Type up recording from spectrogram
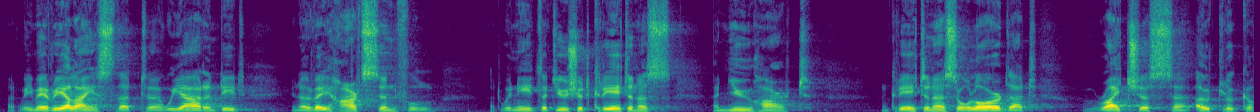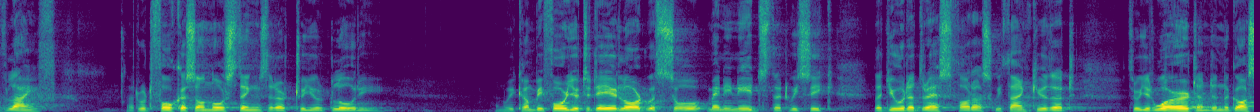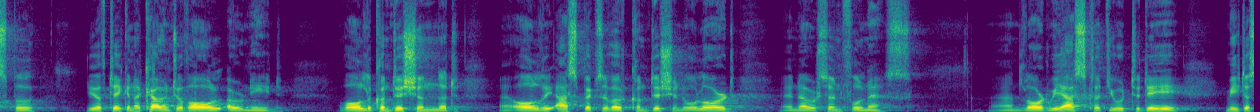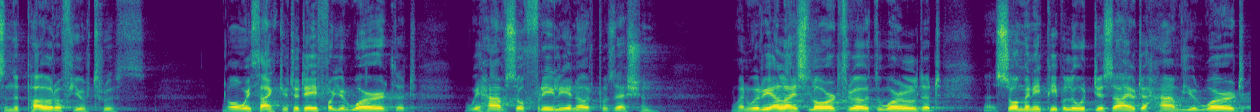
that we may realize that uh, we are indeed in our very hearts sinful, that we need that you should create in us a new heart and create in us, O Lord, that righteous uh, outlook of life that would focus on those things that are to your glory. And we come before you today, Lord, with so many needs that we seek that you would address for us. We thank you that through your word and in the gospel, you have taken account of all our need, of all the condition, that uh, all the aspects of our condition, O Lord, in our sinfulness. And Lord, we ask that you would today Meet us in the power of your truth. Oh, we thank you today for your word that we have so freely in our possession. When we realize, Lord, throughout the world that uh, so many people who would desire to have your word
